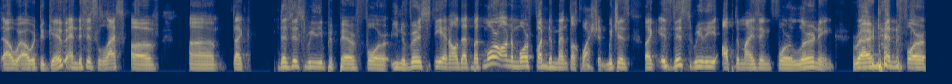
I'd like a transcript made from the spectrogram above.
I were, I were to give, and this is less of um like does this really prepare for university and all that but more on a more fundamental question which is like is this really optimizing for learning rather than for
